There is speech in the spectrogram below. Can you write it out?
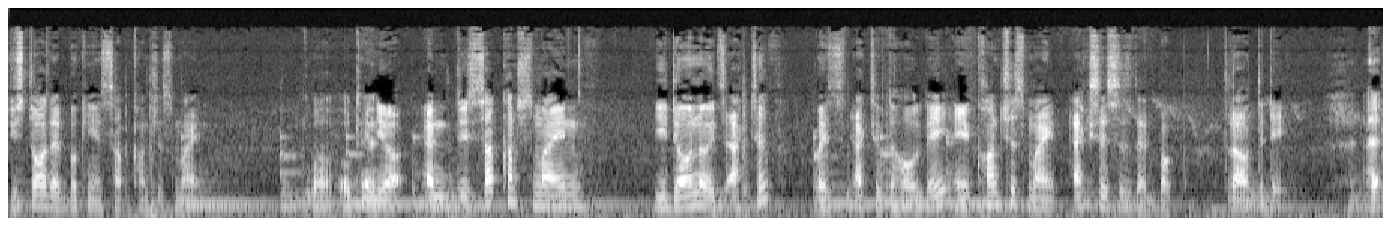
you store that book in your subconscious mind. Wow. Okay. And your and the subconscious mind, you don't know it's active, but it's active the whole day, and your conscious mind accesses that book throughout the day. And-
